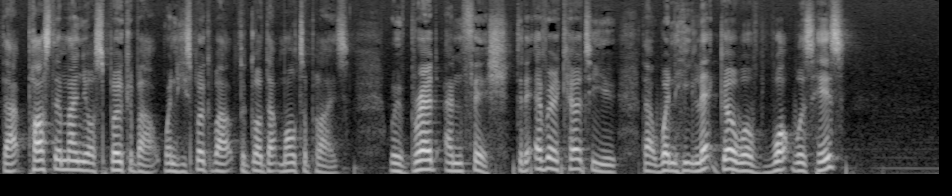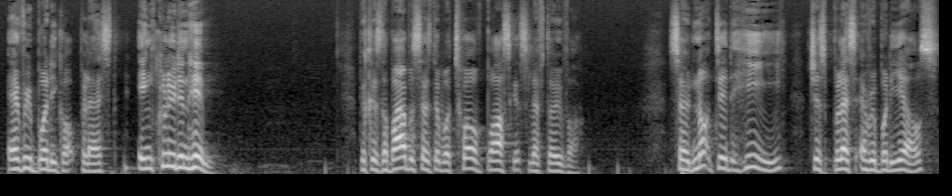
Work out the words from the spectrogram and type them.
that Pastor Emmanuel spoke about, when he spoke about the God that multiplies with bread and fish, did it ever occur to you that when he let go of what was his, everybody got blessed, including him? Because the Bible says there were 12 baskets left over. So, not did he just bless everybody else,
